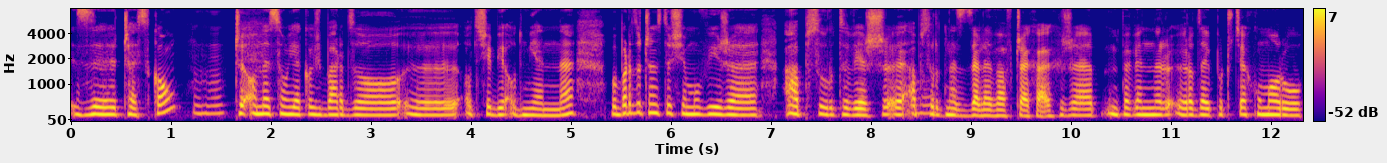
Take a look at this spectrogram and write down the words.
z czeską? Mhm. Czy one są jakoś bardzo y, od siebie odmienne? Bo bardzo często się mówi, że absurd, wiesz, y, mhm. absurd nas zalewa w Czechach, że pewien rodzaj poczucia humoru,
